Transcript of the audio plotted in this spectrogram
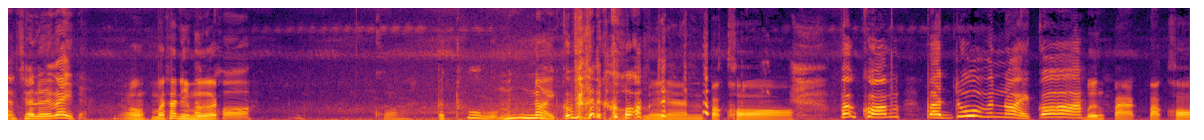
อเฉลยไว้จ้ะเอ้ามาท่านนี่เมิดคอคอ ปลาทูมันหน่อยก็ปลาคอแมนปลาคอปลาคอมปลาทูมันหน่อยก็ เบิ้งปากปลาคอ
